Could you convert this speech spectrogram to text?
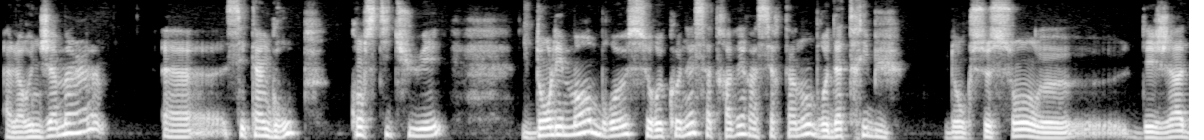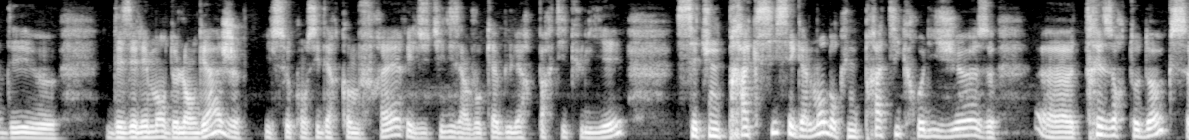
Alors une jama'a, c'est un groupe constitué dont les membres se reconnaissent à travers un certain nombre d'attributs. Donc ce sont déjà des, des éléments de langage, ils se considèrent comme frères, ils utilisent un vocabulaire particulier. C'est une praxis également, donc une pratique religieuse euh, très orthodoxe.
